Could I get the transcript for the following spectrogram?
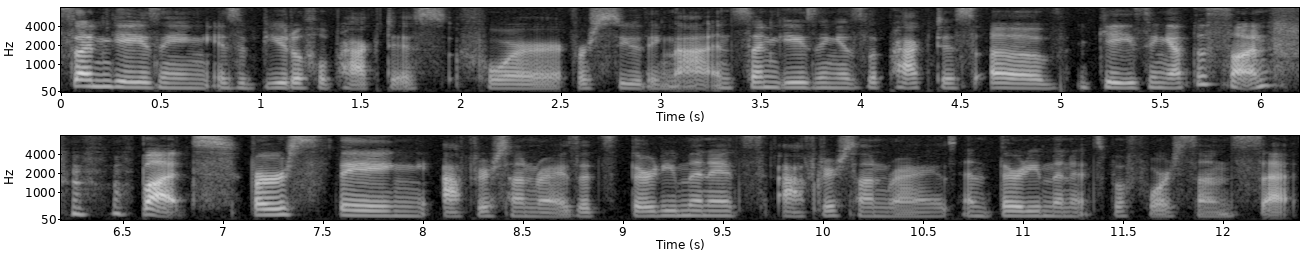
Sun gazing is a beautiful practice for for soothing that. And sun gazing is the practice of gazing at the sun. but first thing after sunrise, it's 30 minutes after sunrise and 30 minutes before sunset.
